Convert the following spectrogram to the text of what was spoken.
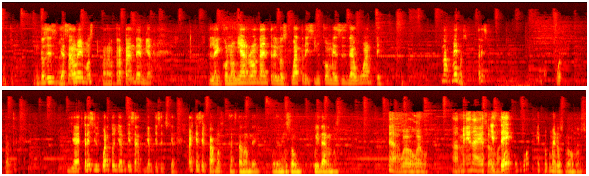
Puto. Entonces ya sabemos que para otra pandemia la economía ronda entre los cuatro y cinco meses de aguante. No, menos, tres ya 3 y el cuarto ya empieza, ya empieza a chillar. Para que sepamos hasta dónde podemos cuidarnos. Ah, huevo, huevo. Amén a eso. Y esté en números rojos.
